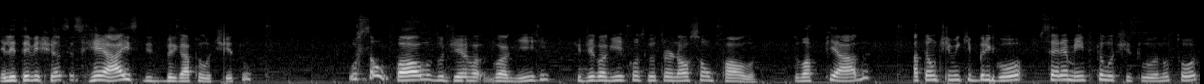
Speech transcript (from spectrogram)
ele teve chances reais de brigar pelo título. o São Paulo do Diego Aguirre, que o Diego Aguirre conseguiu tornar o São Paulo de uma piada até um time que brigou seriamente pelo título o ano todo.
